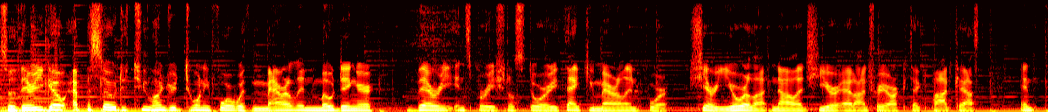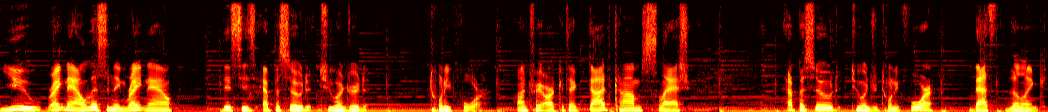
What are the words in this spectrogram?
So there you go, episode 224 with Marilyn Moedinger. Very inspirational story. Thank you, Marilyn, for sharing your knowledge here at Entre Architect Podcast. And you, right now, listening right now, this is episode 224. EntreArchitect.com slash episode 224. That's the link.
